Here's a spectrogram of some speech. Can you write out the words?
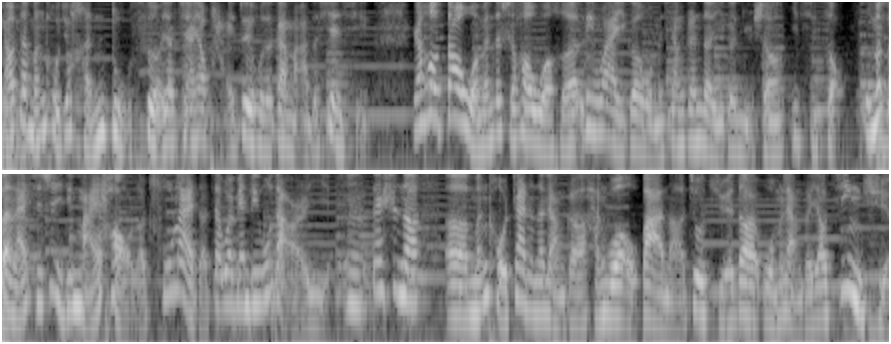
然后在门口就很堵塞，要竟然要排队或者干嘛的限行。然后到我们的时候，我和另外一个我们相跟的一个女生一起走。我们本来其实已经买好了出来的，在外边溜达而已。嗯，但是呢，呃，门口站的那两个韩国欧巴呢，就觉得我们两个要进去。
